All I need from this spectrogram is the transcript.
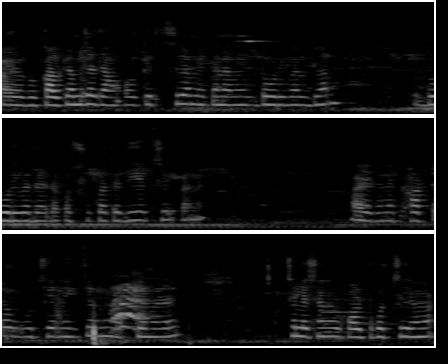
আর কালকে আমি যা জামা কাপড় কেটেছিলাম, এখানে আমি দড়ি বাঁধলাম। তো দড়ি বেঁধে দেখো শুকাতে দিয়েছি এখানে। আর এখানে খাটটাও গুছিয়ে নিয়েছি আমি অফ ক্যামেরায় ছেলের সঙ্গে গল্প করছিলাম আমার।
